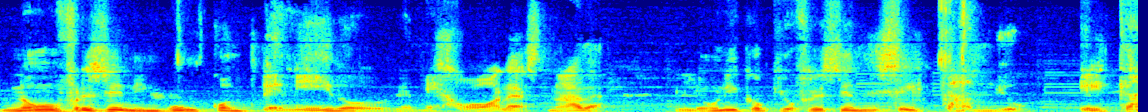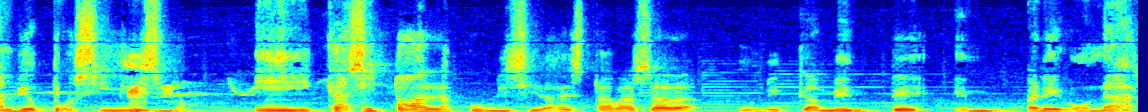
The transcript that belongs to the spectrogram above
no ofrecen ningún contenido de mejoras, nada lo único que ofrecen es el cambio, el cambio por sí mismo. Y casi toda la publicidad está basada únicamente en pregonar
